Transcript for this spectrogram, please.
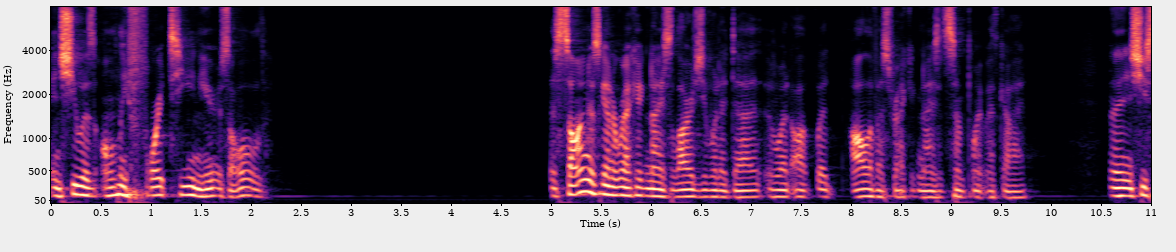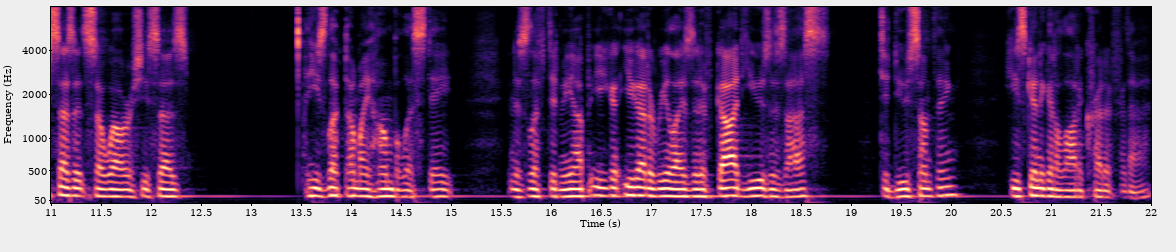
and she was only 14 years old. The song is going to recognize largely what it does, what all, what all of us recognize at some point with God. And she says it so well, where she says, He's looked on my humble estate and has lifted me up. You got, you got to realize that if God uses us to do something, He's going to get a lot of credit for that.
